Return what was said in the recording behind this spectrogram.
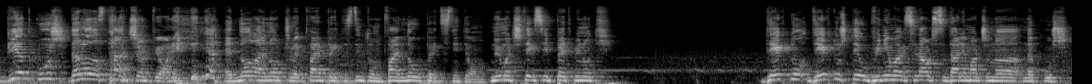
бият куш, дано да станат шампиони. едно на едно, човек, това е притеснително, това е много притеснително. Но има 45 минути. Директно, директно ще обвиним Арсенал, че са дали мача на, на Куш.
